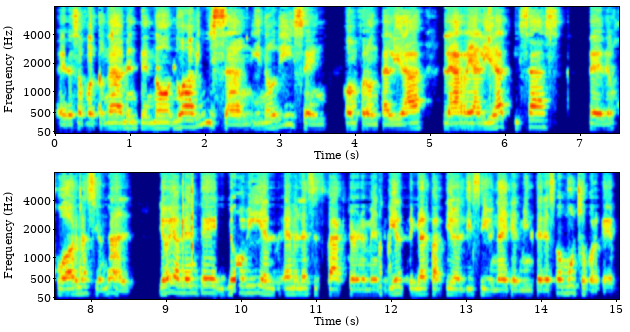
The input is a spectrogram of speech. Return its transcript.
desafortunadamente no, no avisan y no dicen con frontalidad la realidad quizás del jugador nacional. Y obviamente yo vi el MLS Back Tournament, vi el primer partido del DC United, me interesó mucho porque,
